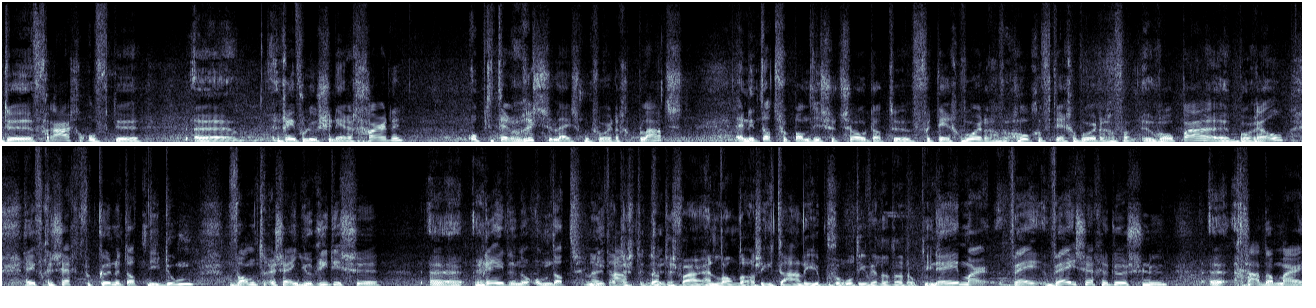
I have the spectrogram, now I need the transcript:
de vraag of de uh, revolutionaire garde op de terroristenlijst moet worden geplaatst. En in dat verband is het zo dat de vertegenwoordiger, hoge vertegenwoordiger van Europa, uh, Borrell, heeft gezegd: we kunnen dat niet doen, want er zijn juridische uh, redenen om dat nee, niet dat aan is, te kunnen. Dat is waar. En landen als Italië bijvoorbeeld, die willen dat ook niet. Nee, maar wij, wij zeggen dus nu... Uh, ga dan maar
